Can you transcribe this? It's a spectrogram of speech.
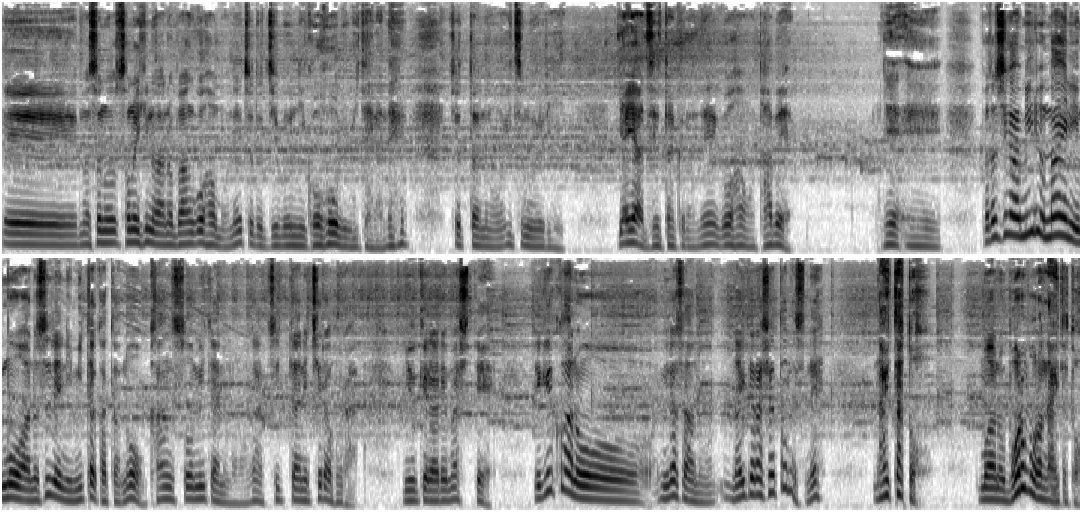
えー、まあ、そのその日のあの晩ご飯もねちょっと自分にご褒美みたいなねちょっとあのいつもよりやや贅沢なねご飯を食べで、えー、私が見る前にもうあのすでに見た方の感想みたいなものがツイッターにちらほら見受けられましてで結構あの皆さんあの泣いてらっしゃったんですね。泣いたと。もうあのボロボロ泣いたと。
